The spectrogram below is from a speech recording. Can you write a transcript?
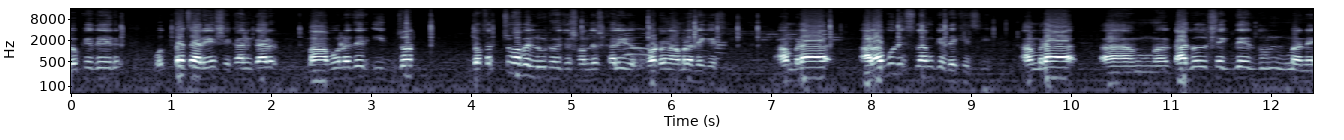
লোকেদের অত্যাচারে সেখানকার মা বোনেদের ইজ্জত যথেচ্ছভাবে লুট হয়েছে। সন্দেশখালীর ঘটনা আমরা দেখেছি। আমরা আরাবুল ইসলামকে দেখেছি। আমরা কাজল শেখদের মানে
